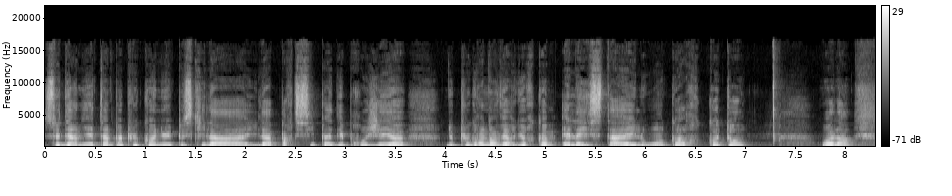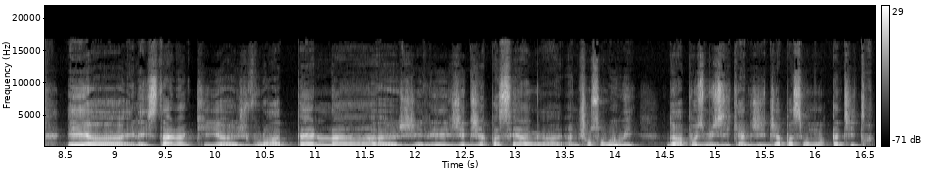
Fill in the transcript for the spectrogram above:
Ce dernier est un peu plus connu puisqu'il a, a participé à des projets euh, de plus grande envergure comme LA Style ou encore Koto. Voilà. Et euh, Style, hein, qui, euh, je vous le rappelle, euh, j'ai déjà passé un- une chanson, oui, oui, de la pause musicale. J'ai déjà passé au moins un titre.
